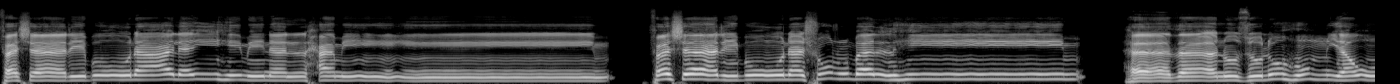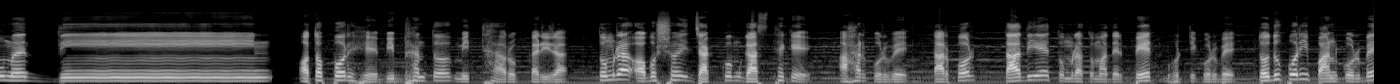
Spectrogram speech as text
فشاربون عليه من الحميم فشاربون شرب الهيم هذا نزلهم يوم الدين অতঃপর হে বিভ্রান্ত মিথ্যা আরোপকারীরা তোমরা অবশ্যই জাক্কুম গাছ থেকে আহার করবে তারপর তা দিয়ে তোমরা তোমাদের পেট ভর্তি করবে, তদুপরি পান করবে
